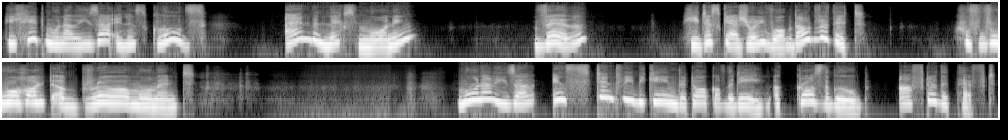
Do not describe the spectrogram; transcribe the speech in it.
He hid Mona Lisa in his clothes. And the next morning, well, he just casually walked out with it. What a bro moment. Mona Lisa instantly became the talk of the day across the globe after the theft.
